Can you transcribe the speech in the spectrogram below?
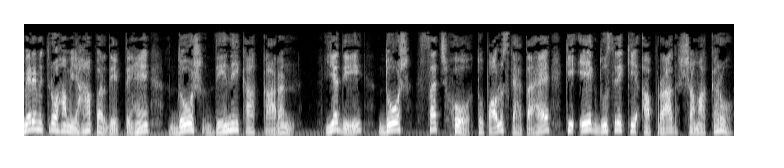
मेरे मित्रों हम यहाँ पर देखते हैं दोष देने का कारण। यदि दोष सच हो तो पॉलुस कहता है कि एक दूसरे के अपराध क्षमा करो।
